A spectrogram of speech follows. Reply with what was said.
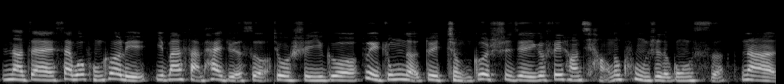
那在赛博朋克里，一般反派角色就是一个最终的对整个世界一个非常强的控制的公司，那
